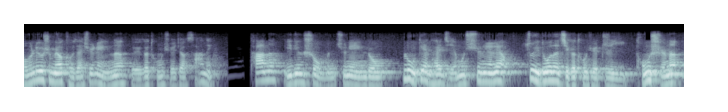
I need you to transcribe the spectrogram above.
我们六十秒口才训练营呢，有一个同学叫 Sunny，他呢一定是我们训练营中录电台节目训练量最多的几个同学之一。同时呢，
